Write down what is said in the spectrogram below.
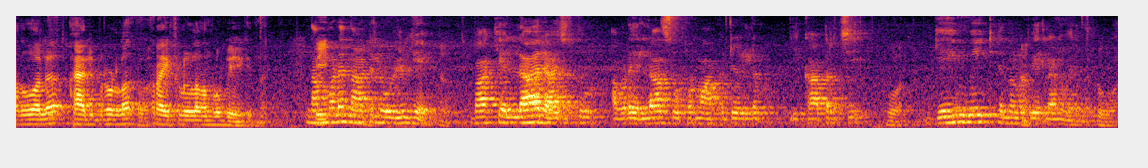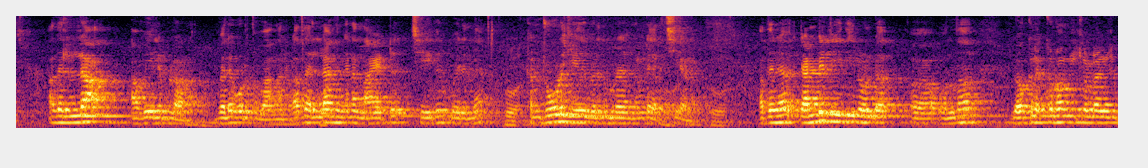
അതുപോലെ കാലിബറുള്ള റൈഫിളുകളാണ് നമ്മൾ ഉപയോഗിക്കുന്നത്. നമ്മുടെ നാട്ടിൽ ഒഴികെ ബാക്കി എല്ലാ രാജ്യത്തും അവിടെ എല്ലാ സൂപ്പർ മാർക്കറ്റുകളിലും ഈ കാട്ടിറച്ചി ഗെയിം മീറ്റ് എന്നുള്ള പേരിലാണ് വരുന്നത്. അതെല്ലാം അവൈലബിൾ ആണ്. വില കൊടുത്ത് വാങ്ങാനുണ്ട് അതെല്ലാം ഇങ്ങനെ നന്നായിട്ട് ചെയ്ത് വരുന്ന കൺട്രോൾ ചെയ്ത് വരുന്ന മൃഗങ്ങളുടെ ഇറച്ചിയാണ്. അതിന് രണ്ട് രീതിയിലുണ്ട്. ഒന്ന് ലോക്കൽ എക്കണോമിക്കുള്ള ഒരു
